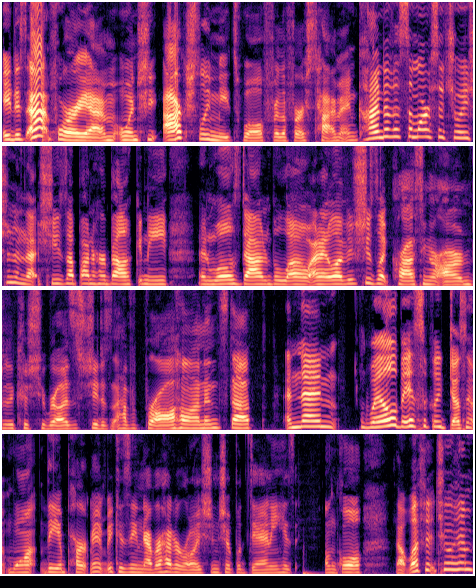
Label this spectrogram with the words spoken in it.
it is at 4 a.m. when she actually meets Will for the first time, and kind of a similar situation in that she's up on her balcony and Will's down below. And I love it. She's like crossing her arms because she realizes she doesn't have a bra on and stuff. And then Will basically doesn't want the apartment because he never had a relationship with Danny, his uncle that left it to him.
